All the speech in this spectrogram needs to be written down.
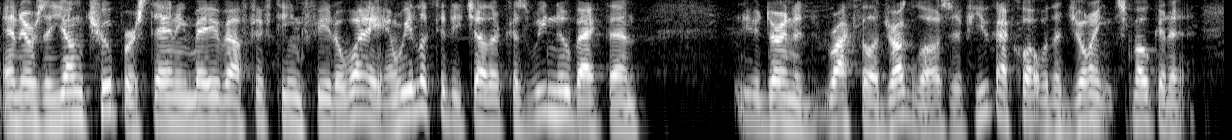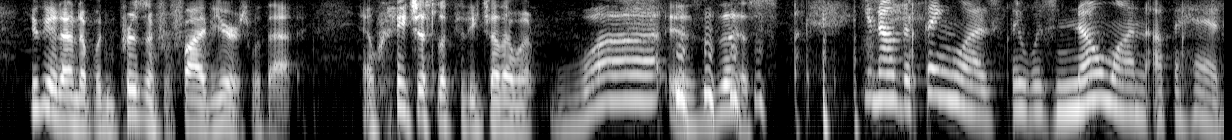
And there was a young trooper standing maybe about 15 feet away, and we looked at each other because we knew back then, during the Rockefeller drug laws, if you got caught with a joint smoking it, you could end up in prison for five years with that. And we just looked at each other and went, What is this? you know, the thing was, there was no one up ahead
